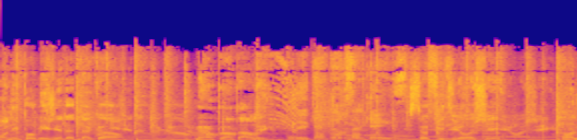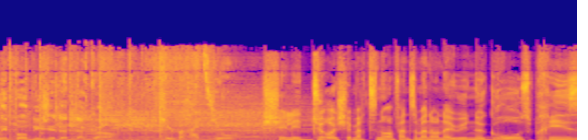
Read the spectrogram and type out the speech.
On n'est pas obligé d'être d'accord, mais on peut en parler. De 14 à 15. Sophie Durocher. On n'est pas obligé d'être d'accord. Cube Radio. Chez les Durocher Martineau, en fin de semaine, on a eu une grosse prise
